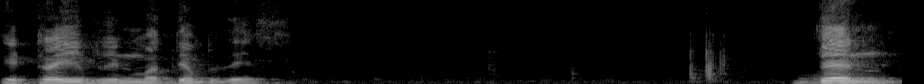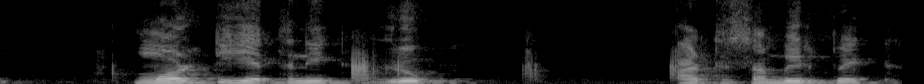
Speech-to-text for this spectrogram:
a tribe in Madhya Pradesh, then multi-ethnic group at Shamirpet,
